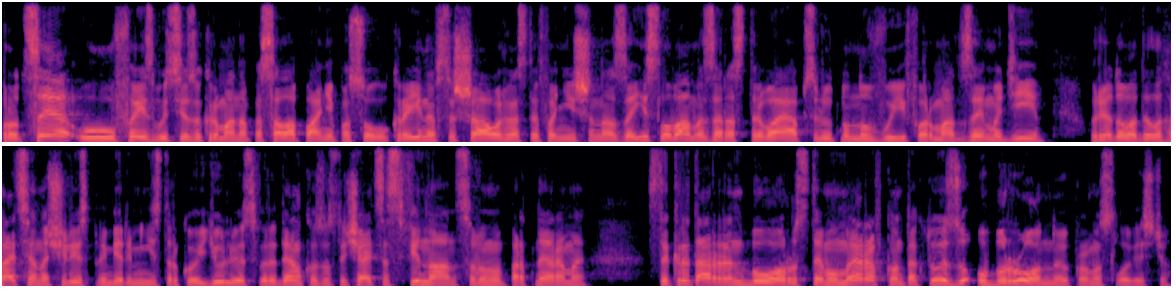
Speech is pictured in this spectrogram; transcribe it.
про це у Фейсбуці, зокрема, написала пані посол України в США Ольга Стефанішина. За її словами, зараз триває абсолютно новий формат взаємодії. Урядова делегація на чолі з прем'єр-міністркою Юлією Свириденко зустрічається з фінансовими партнерами. Секретар РНБО Рустем Умеров контактує з оборонною промисловістю.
